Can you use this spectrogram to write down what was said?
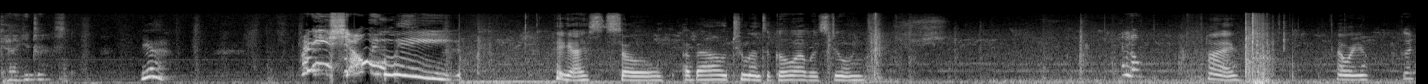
Can I get dressed? Yeah. What are you showing me? Hey guys, so about two months ago I was doing. Hello. Hi. How are you? Good.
